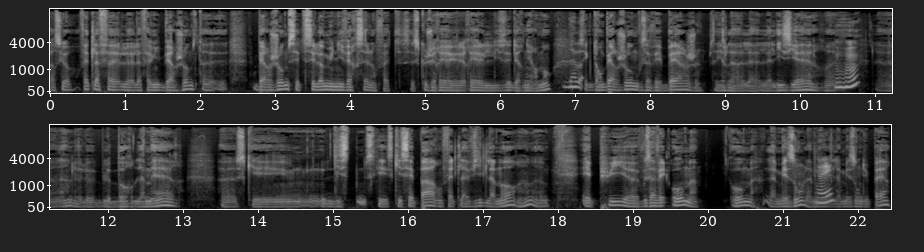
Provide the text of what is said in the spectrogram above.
parce que en fait, la, fa- la famille euh, Bergaume, c'est, c'est l'homme universel en fait. C'est ce que j'ai ré- réalisé dernièrement. D'abord- C'est que dans Bergaume, vous avez berge, c'est-à-dire la, la, la lisière, le, hein, le- le- le bord de la mer, euh, ce, qui est, ce, qui, ce qui sépare en fait la vie de la mort. hein. Et puis euh, vous avez Home, Home, la maison, la, maison du père.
